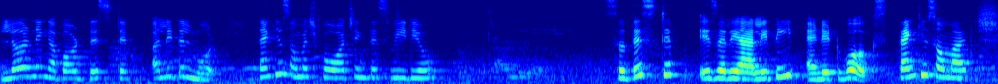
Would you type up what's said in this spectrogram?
learning about this tip a little more. Thank you so much for watching this video. So this tip is a reality and it works. Thank you so much.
